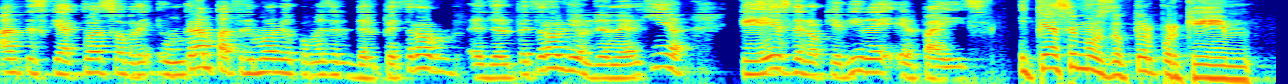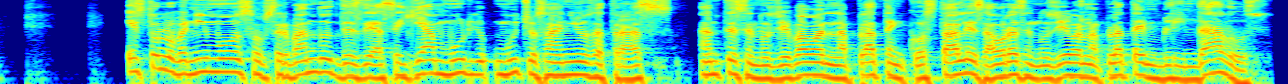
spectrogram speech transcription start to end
antes que actuar sobre un gran patrimonio como es el del petróleo, el del petróleo, la energía, que es de lo que vive el país. ¿Y qué hacemos, doctor? Porque mm, esto lo venimos observando desde hace ya mu- muchos años atrás. Antes se nos llevaban la plata en costales, ahora se nos llevan la plata en blindados.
